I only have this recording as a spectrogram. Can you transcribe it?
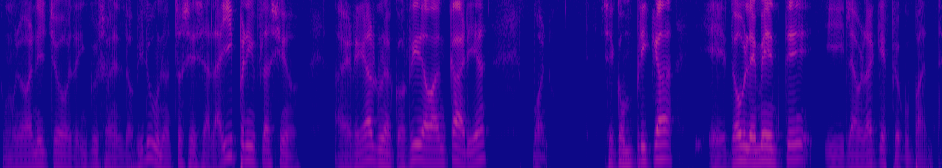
como lo han hecho incluso en el 2001. Entonces, a la hiperinflación, agregarle una corrida bancaria, bueno, se complica eh, doblemente y la verdad que es preocupante.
